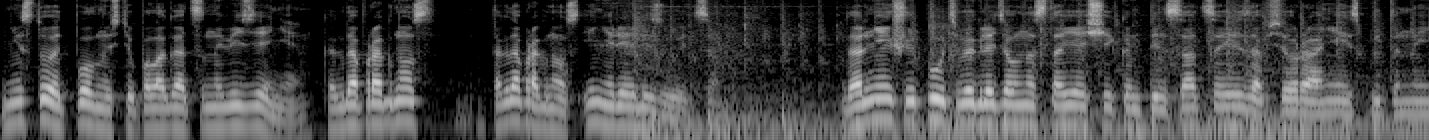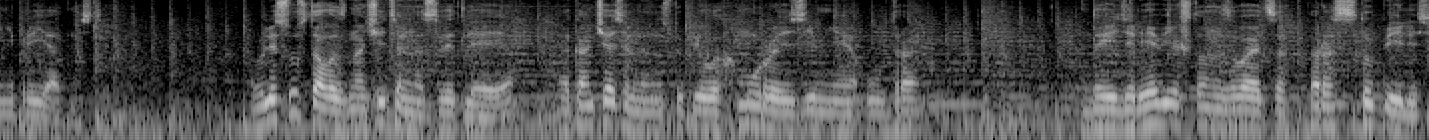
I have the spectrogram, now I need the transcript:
«Не стоит полностью полагаться на везение. Когда прогноз, тогда прогноз и не реализуется». Дальнейший путь выглядел настоящей компенсацией за все ранее испытанные неприятности. В лесу стало значительно светлее, окончательно наступило хмурое зимнее утро, да и деревья, что называется, расступились.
